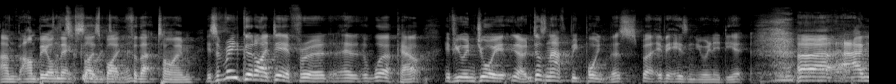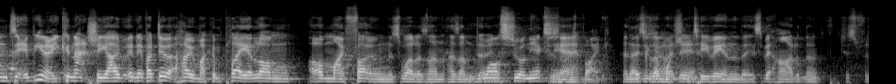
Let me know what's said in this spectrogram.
and, and be on That's the exercise bike for that time. It's a very good idea for a, a workout if you enjoy it. You know, it doesn't have to be pointless, but if it isn't, you're an idiot. Uh, and you know, you can actually. I, and if I do it at home, I can play along on my phone as well as I'm, as I'm doing. Whilst you're on the exercise bike. and because I'm watching idea. TV, and it's a bit harder than just for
